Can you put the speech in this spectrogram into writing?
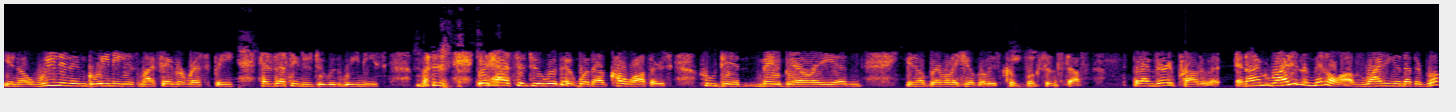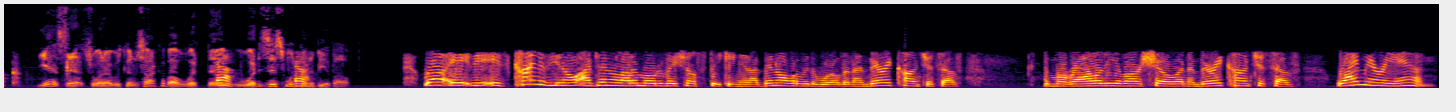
You know, weenie and greenie is my favorite recipe. Has nothing to do with weenies, but it, has to do with it with our co-authors who did Mayberry and you know Beverly Hillbillies cookbooks and stuff. But I'm very proud of it, and I'm right in the middle of writing another book. Yes, that's what I was going to talk about. What, uh, Yeah. what is this one Yeah. going to be about? Well, it, it's kind of, you know, I've done a lot of motivational speaking and I've been all over the world and I'm very conscious of the morality of our show and I'm very conscious of why Mary Ann?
